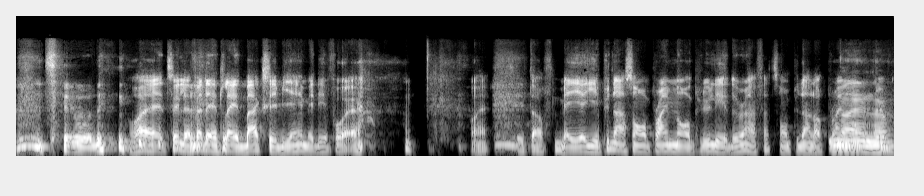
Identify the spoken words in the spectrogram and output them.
Cerrone. Ouais, tu sais, le fait d'être laid back, c'est bien, mais des fois, ouais, c'est tough. Mais il n'est plus dans son prime non plus. Les deux, en fait, sont plus dans leur prime. Non.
